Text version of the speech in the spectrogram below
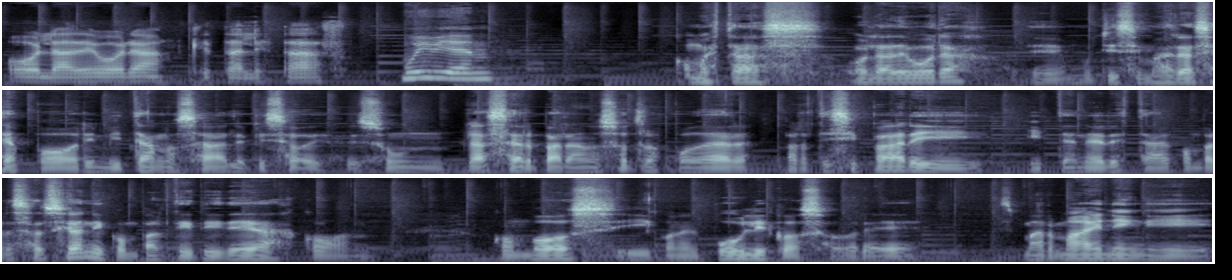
Hola, Débora, ¿qué tal estás? Muy bien. ¿Cómo estás? Hola, Débora. Eh, muchísimas gracias por invitarnos al episodio. Es un placer para nosotros poder participar y, tener esta conversación y compartir ideas con, vos y con el público sobre smart mining y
